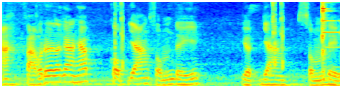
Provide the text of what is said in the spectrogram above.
อะฝากไว้ด้วยแล้วกันครับ กบยางสมดีหยดยางสมดี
